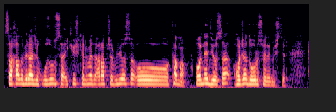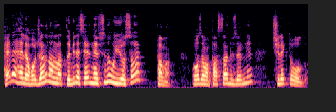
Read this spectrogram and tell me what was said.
sakalı birazcık uzunsa, 2-3 kelime de Arapça biliyorsa o tamam. O ne diyorsa hoca doğru söylemiştir. Hele hele hocanın anlattığı bir de senin nefsine uyuyorsa tamam. O zaman pastanın üzerine çilek de oldu.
